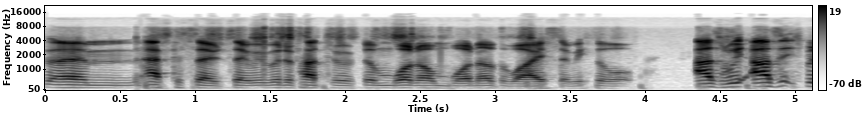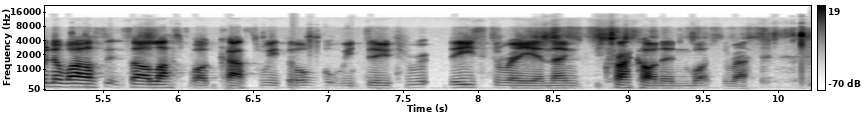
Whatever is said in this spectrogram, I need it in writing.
um, episodes, so we would have had to have done one on one otherwise. So we thought, as we as it's been a while since our last podcast, we thought we'd do th- these three and then crack on and watch the rest.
